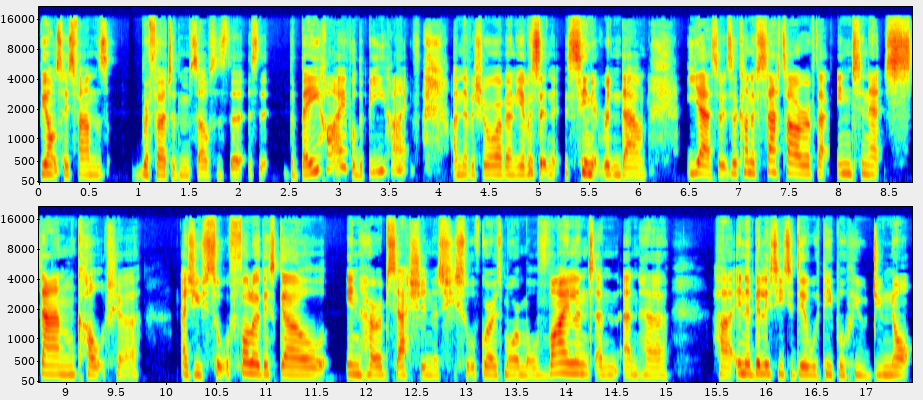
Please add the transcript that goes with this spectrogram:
Beyonce's fans refer to themselves as the as the, the Beyhive or the Beehive. I'm never sure. I've only ever seen it, seen it written down. Yeah, so it's a kind of satire of that internet stan culture as you sort of follow this girl in her obsession as she sort of grows more and more violent and and her her inability to deal with people who do not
